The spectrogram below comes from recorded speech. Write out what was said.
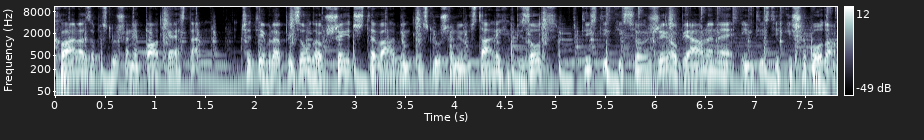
hvala za poslušanje podcasta. Če ti je bila epizoda všeč, te vabim poslušati ostalih epizod, tistih, ki so že objavljene in tistih, ki še bodo.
